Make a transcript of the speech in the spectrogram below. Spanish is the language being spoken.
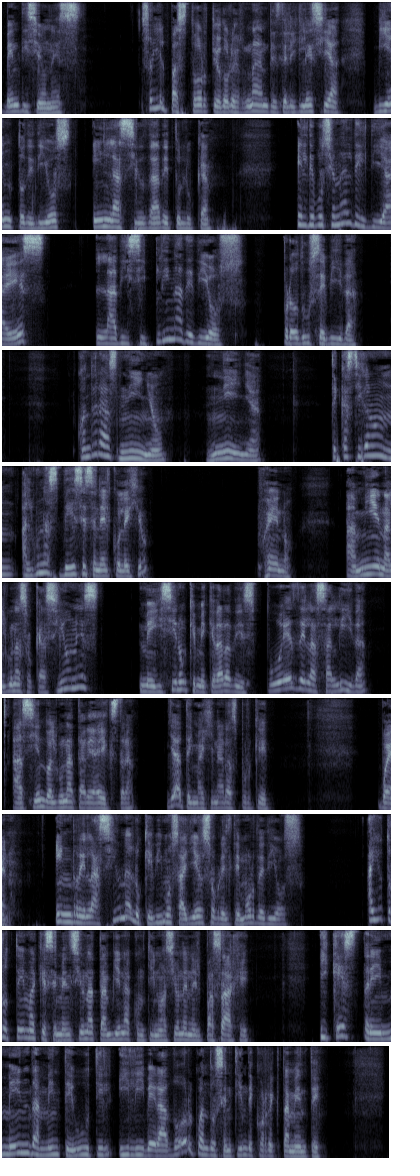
Bendiciones. Soy el pastor Teodoro Hernández de la iglesia Viento de Dios en la ciudad de Toluca. El devocional del día es La disciplina de Dios produce vida. Cuando eras niño, niña, ¿te castigaron algunas veces en el colegio? Bueno, a mí en algunas ocasiones me hicieron que me quedara después de la salida haciendo alguna tarea extra. Ya te imaginarás por qué. Bueno, en relación a lo que vimos ayer sobre el temor de Dios, hay otro tema que se menciona también a continuación en el pasaje y que es tremendamente útil y liberador cuando se entiende correctamente.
